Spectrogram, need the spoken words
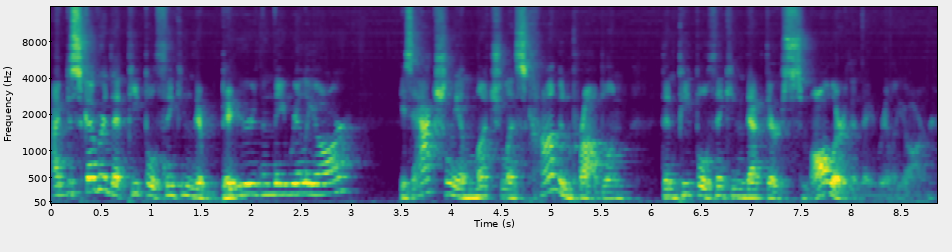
I've discovered that people thinking they're bigger than they really are is actually a much less common problem than people thinking that they're smaller than they really are.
